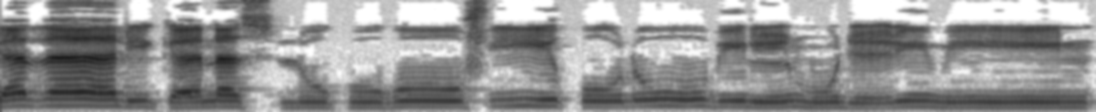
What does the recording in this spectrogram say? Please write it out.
كَذَٰلِكَ نَسْلُكُهُ فِي قُلُوبِ الْمُجْرِمِينَ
